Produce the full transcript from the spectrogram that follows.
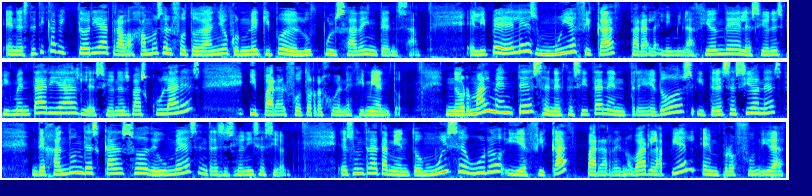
En Estética Victoria trabajamos el fotodaño con un equipo de luz pulsada intensa. El IPL es muy eficaz para la eliminación de lesiones pigmentarias, lesiones vasculares y para el fotorrejuvenecimiento. Normalmente se necesitan entre dos y tres sesiones, dejando un descanso de un mes entre sesión y sesión. Es un tratamiento muy seguro y eficaz para renovar la piel en profundidad.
